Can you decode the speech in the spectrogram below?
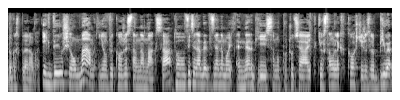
wygospodarować. I gdy już ją mam i ją wykorzystam na maksa, to widzę nawet zmianę mojej energii, samopoczucia i takiego stanu lekkości, że zrobiłem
